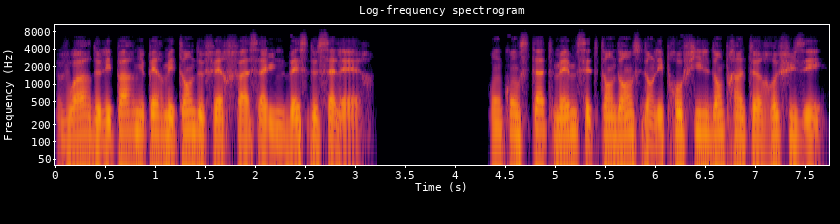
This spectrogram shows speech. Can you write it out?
Voire de l'épargne permettant de faire face à une baisse de salaire. On constate même cette tendance dans les profils d'emprunteurs refusés,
